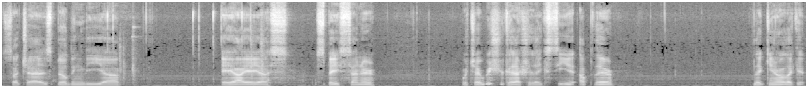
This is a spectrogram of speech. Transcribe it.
Such as building the uh, AIAS Space Center, which I wish you could actually like see it up there like you know like it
